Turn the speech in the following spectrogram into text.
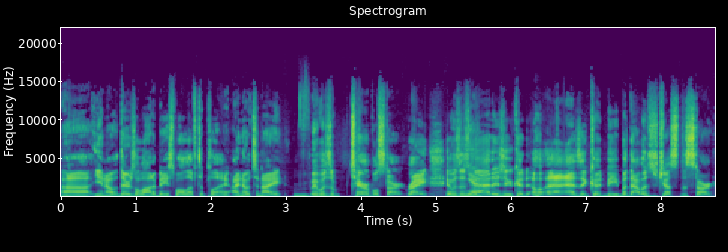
uh, you know, there's a lot of baseball left to play. I know tonight it was a terrible start, right? It was as Yeah. bad as you could uh, as it could be, but that was just the start.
